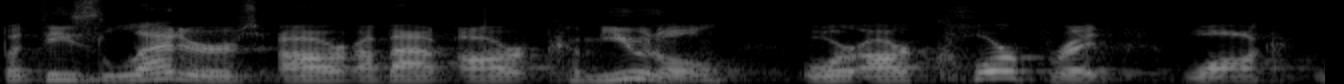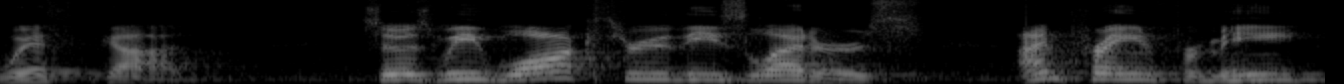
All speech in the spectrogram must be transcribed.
but these letters are about our communal or our corporate walk with God. So as we walk through these letters, I'm praying for me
